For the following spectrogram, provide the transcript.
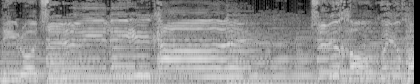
你若执意离开，只好归还。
